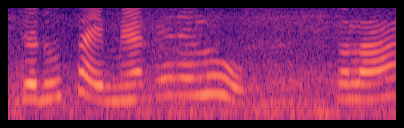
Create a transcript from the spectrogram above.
เดี๋ยวหนูใส่แมสให้นะลูกสละ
